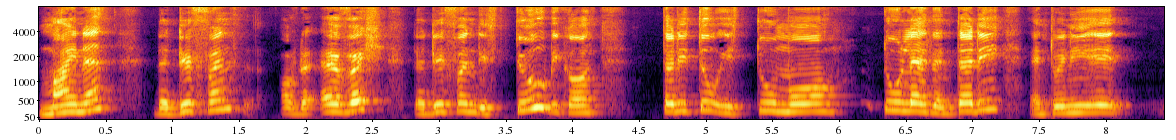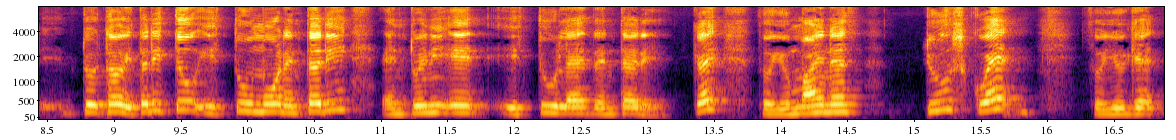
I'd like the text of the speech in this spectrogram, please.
minus the difference of the average. The difference is 2 because 32 is 2 more, 2 less than 30 and 28, sorry, 32 is 2 more than 30 and 28 is 2 less than 30. Okay, so you minus 2 squared. So you get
